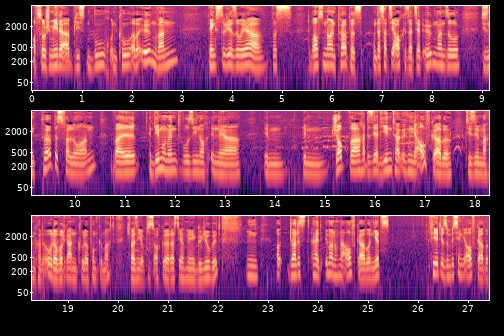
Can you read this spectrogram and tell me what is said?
auf Social Media ab, liest ein Buch und Co. Aber irgendwann denkst du dir so, ja, was, du brauchst einen neuen Purpose. Und das hat sie auch gesagt. Sie hat irgendwann so diesen Purpose verloren, weil in dem Moment, wo sie noch in der, im, im Job war, hatte sie halt jeden Tag irgendeine Aufgabe, die sie machen konnte. Oh, da wurde gerade ein cooler Punkt gemacht. Ich weiß nicht, ob du es auch gehört hast, die haben mir gejubelt. Oh, du hattest halt immer noch eine Aufgabe und jetzt fehlt dir so ein bisschen die Aufgabe.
